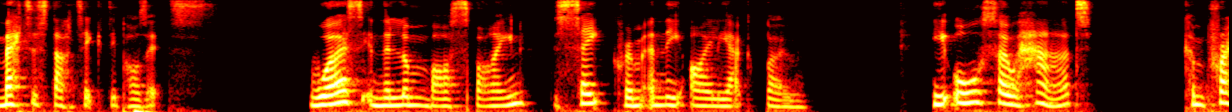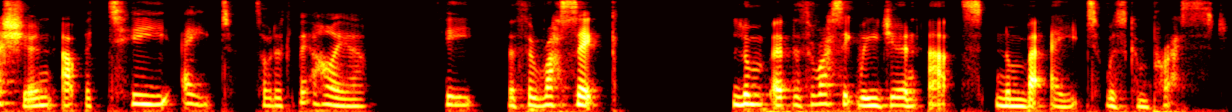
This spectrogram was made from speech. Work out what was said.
metastatic deposits, worse in the lumbar spine, the sacrum, and the iliac bone. He also had compression at the T8, so a little bit higher. T, the thoracic, lum, uh, the thoracic region at number eight was compressed,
